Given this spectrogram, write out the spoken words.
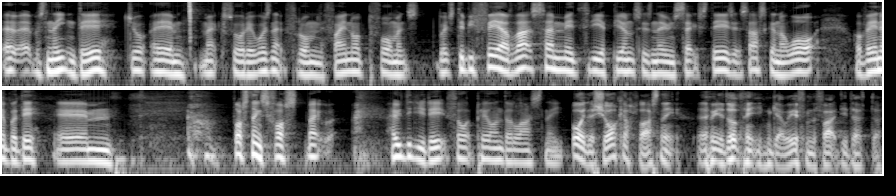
It, it was night and day, Joe, um, Mick, sorry, wasn't it, from the final performance? Which, to be fair, that's him made three appearances now in six days. It's asking a lot of anybody. Um, first things first, Mick, how did you rate Filip Helander last night? Oh, the shocker last night. I mean, I don't think you can get away from the fact he'd had a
